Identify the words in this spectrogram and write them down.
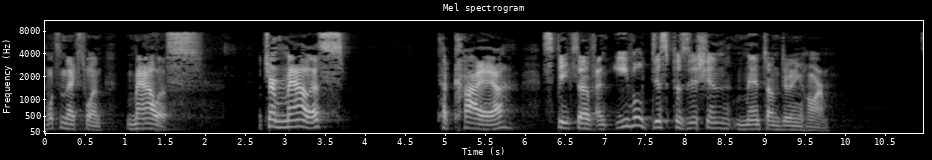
What's the next one? Malice. The term malice, kakia, speaks of an evil disposition meant on doing harm. It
